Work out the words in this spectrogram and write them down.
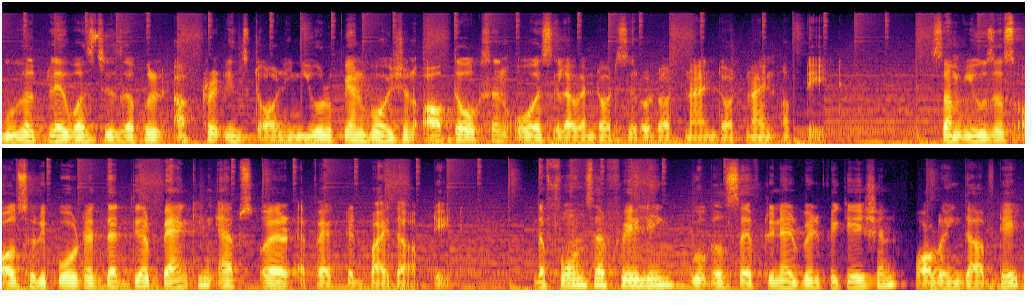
Google Pay was disabled after installing European version of the Oxygen OS 11.0.9.9 update. Some users also reported that their banking apps were affected by the update. The phones are failing Google Safety Net verification following the update.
